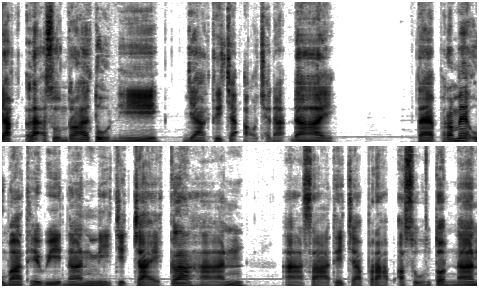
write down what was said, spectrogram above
ยักษ์และอสูรร้ายตัวนี้ยากที่จะเอาชนะได้ แต่พระแม่อุมาเทวีนั้นมีจิตใจกล้าหาญอาสาที่จะปราบอสูรตนนั้น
